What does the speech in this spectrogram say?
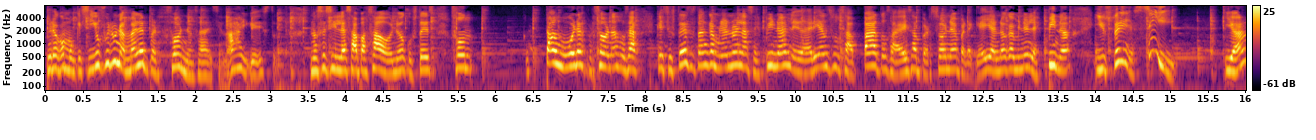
Pero como que si yo fuera una mala persona, o sea, decían, ay, que esto. No sé si les ha pasado, ¿no? Que ustedes son tan buenas personas, o sea, que si ustedes están caminando en las espinas, le darían sus zapatos a esa persona para que ella no camine en la espina, y ustedes sí, ¿ya?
